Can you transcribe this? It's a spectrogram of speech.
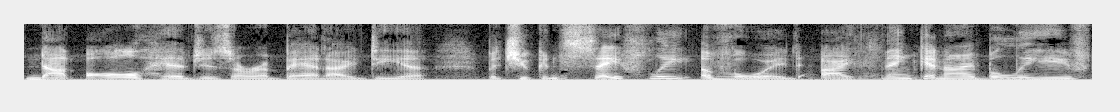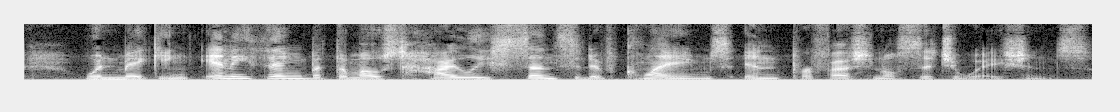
Not all hedges are a bad idea, but you can safely avoid I think and I believe when making anything but the most highly sensitive claims in professional situations.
